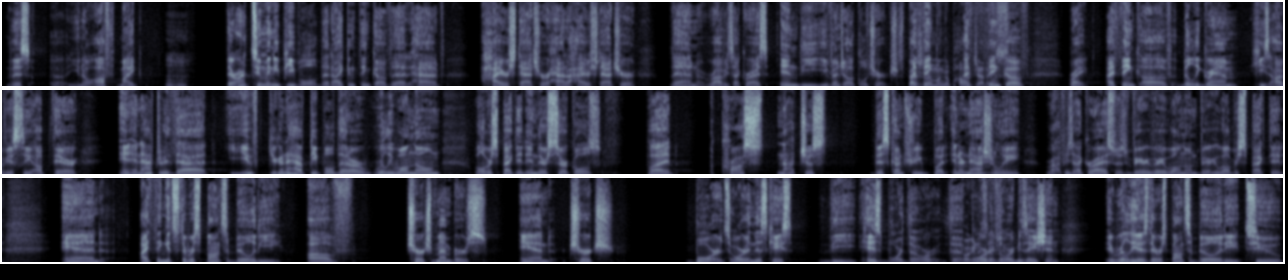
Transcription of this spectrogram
this, uh, you know, off mic. Mhm. There aren't too many people that I can think of that have higher stature or had a higher stature than Ravi Zacharias in the evangelical church. Especially I think, among apologetics. I think of right. I think of Billy Graham. He's obviously up there, and, and after that, you've you're going to have people that are really well known, well respected in their circles, but across not just this country but internationally, Ravi Zacharias was very very well known, very well respected, and I think it's the responsibility of church members and church boards, or in this case, the his board, the or the board of the organization, it really is their responsibility to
